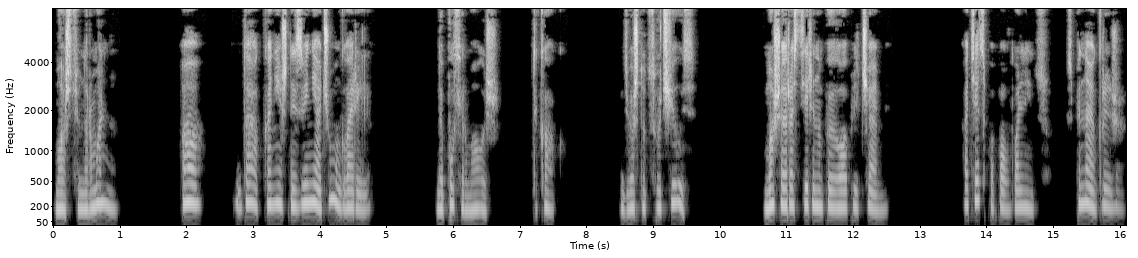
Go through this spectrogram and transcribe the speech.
Маш, все нормально?» «А, да, конечно, извини, о чем мы говорили?» «Да похер, малыш. Ты как? У тебя что-то случилось?» Маша растерянно повела плечами. Отец попал в больницу. Спина и грыжа.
